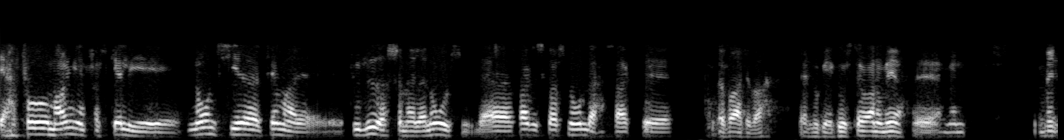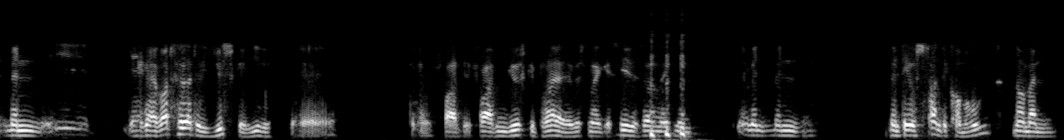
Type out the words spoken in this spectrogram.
jeg har fået mange forskellige... Nogen siger til mig, du lyder som Allan Olsen. Der er faktisk også nogen, der har sagt, hvad var det var? Ja, nu kan jeg ikke huske, det var noget mere. Men, men, men jeg kan godt høre det jyske i det fra, det, fra den jyske præg, hvis man kan sige det sådan. Ikke? Men, men, men, men det er jo sådan, det kommer ud, når man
